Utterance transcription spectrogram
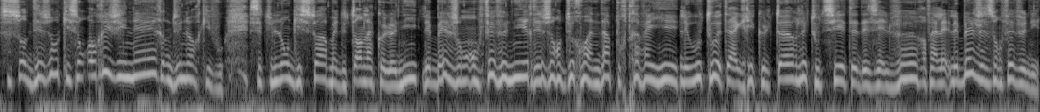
ce sont des gens qui sont originaires du Nord Kivu. C'est une longue histoire, mais du temps de la colonie, les Belges ont fait venir des gens du Rwanda pour travailler. Les Hutus étaient agriculteurs, les Tutsis étaient des éleveurs. Enfin, les, les Belges les ont fait venir.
